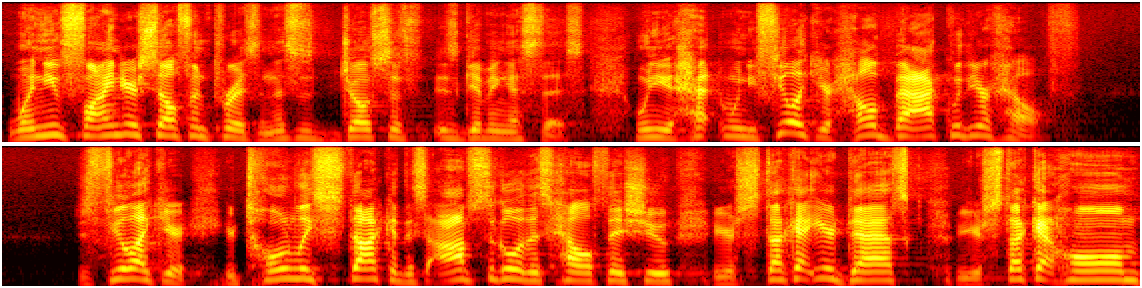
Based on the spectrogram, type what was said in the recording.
When you find yourself in prison, this is Joseph is giving us this. When you when you feel like you're held back with your health, just feel like you're you're totally stuck at this obstacle, this health issue, or you're stuck at your desk, or you're stuck at home,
